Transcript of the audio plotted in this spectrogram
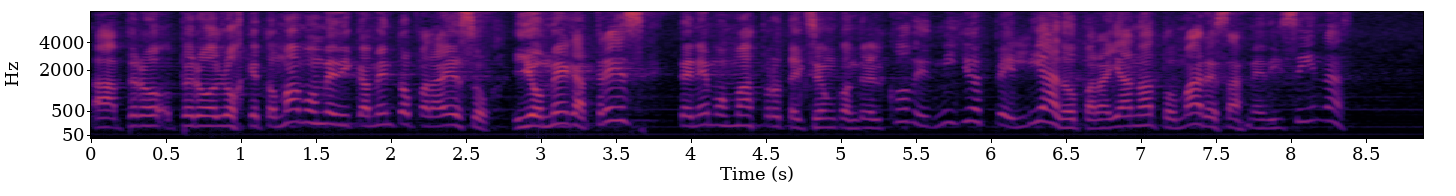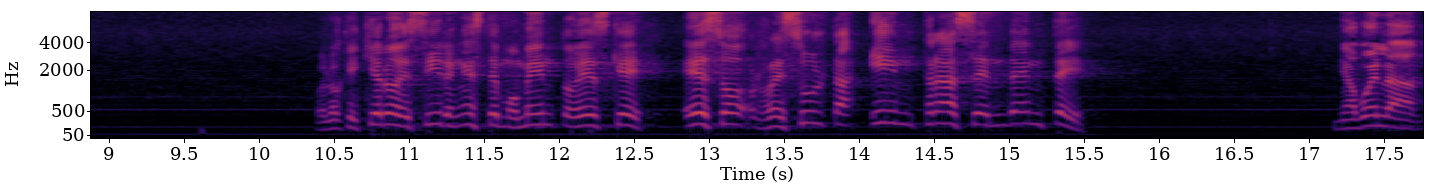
Ah, pero, pero los que tomamos medicamento para eso y omega 3, tenemos más protección contra el COVID. Ni yo he peleado para ya no tomar esas medicinas. Pues lo que quiero decir en este momento es que eso resulta intrascendente. Mi abuela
